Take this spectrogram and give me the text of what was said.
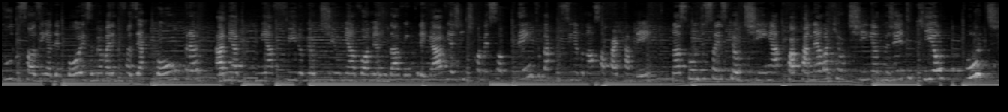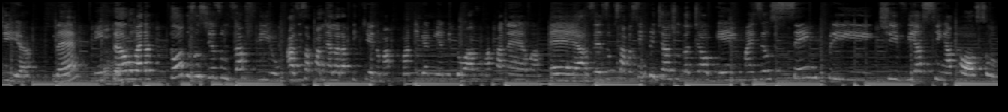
tudo sozinha depois. O meu marido fazia compra, a minha, minha filha, meu tio, minha avó me ajudava a entregar. E a gente começou dentro da cozinha do nosso apartamento, nas condições que eu tinha, com a panela que eu tinha, do jeito que eu podia né? Então era todos os dias um desafio. Às vezes a panela era pequena, uma, uma amiga minha me doava uma panela. É, às vezes eu precisava sempre de ajuda de alguém, mas eu sempre tive assim, apóstolo,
